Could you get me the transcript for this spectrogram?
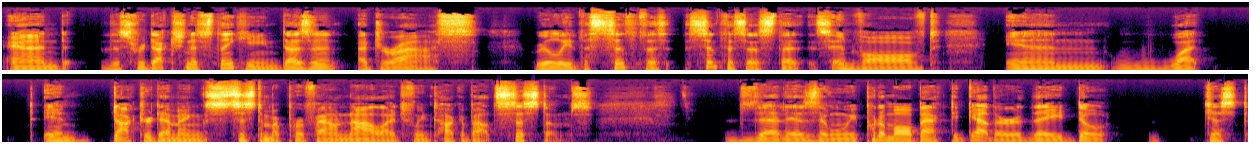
And this reductionist thinking doesn't address really the synthesis that's involved in what in Dr. Deming's system of profound knowledge when we talk about systems. That is that when we put them all back together, they don't just,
